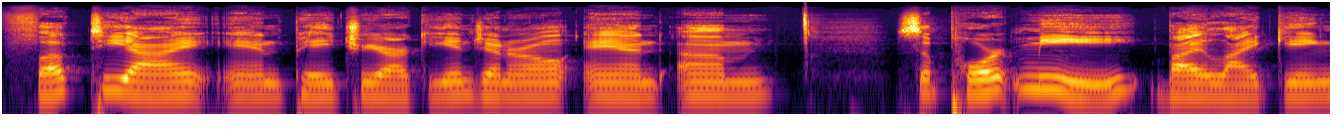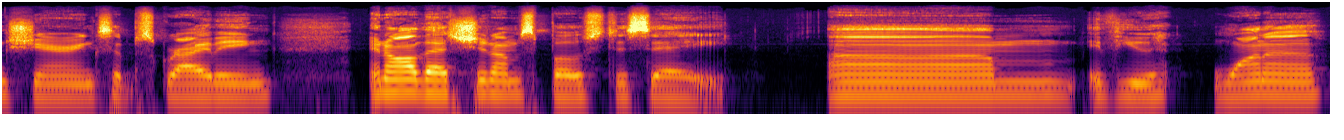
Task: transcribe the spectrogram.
Fuck TI and patriarchy in general. And um, support me by liking, sharing, subscribing, and all that shit I'm supposed to say. Um, if you want to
